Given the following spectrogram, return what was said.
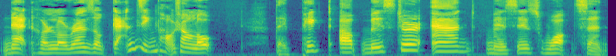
Ned 和 Lorenzo 赶紧跑上楼。They picked up Mr. and Mrs. Watson.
